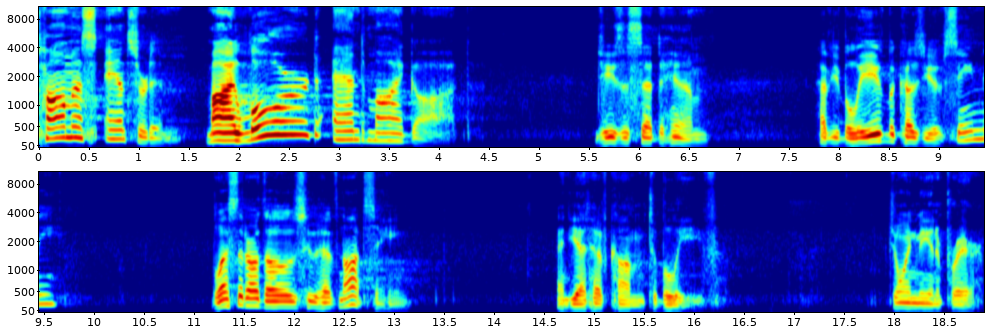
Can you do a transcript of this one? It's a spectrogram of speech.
Thomas answered him, My Lord and my God. Jesus said to him, Have you believed because you have seen me? Blessed are those who have not seen and yet have come to believe. Join me in a prayer.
